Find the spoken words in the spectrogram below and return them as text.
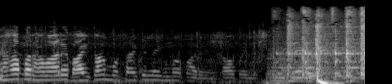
यहाँ पर हमारे भाई साहब मोटरसाइकिल नहीं घुमा पा रहे हैं। पहले।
